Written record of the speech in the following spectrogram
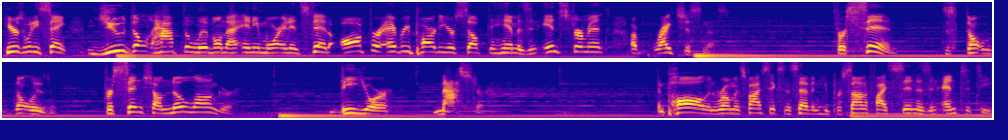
here's what he's saying you don't have to live on that anymore and instead offer every part of yourself to him as an instrument of righteousness. For sin, just don't, don't lose me. For sin shall no longer be your master. And Paul in Romans 5, 6, and 7, he personifies sin as an entity.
